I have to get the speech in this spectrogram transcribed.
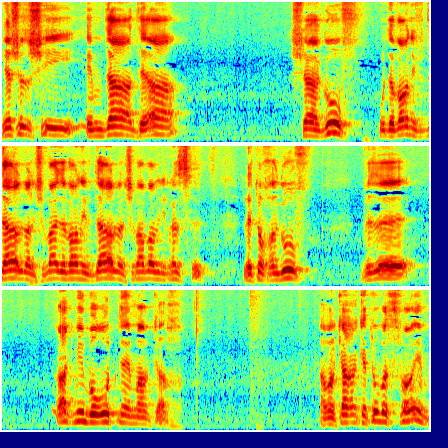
יש איזושהי עמדה, דעה, שהגוף הוא דבר נבדל והנשמה היא דבר נבדל והנשמה באה ונכנסת לתוך הגוף וזה רק מבורות נאמר כך. אבל ככה כתוב בספרים.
